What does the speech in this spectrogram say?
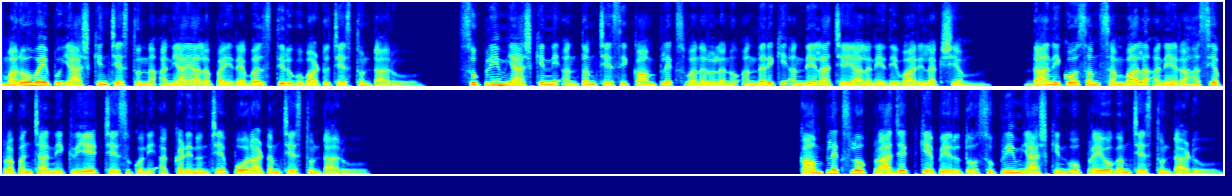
మరోవైపు యాష్కిన్ చేస్తున్న అన్యాయాలపై రెబల్స్ తిరుగుబాటు చేస్తుంటారు. సుప్రీం యాష్కిన్ని అంతం చేసి కాంప్లెక్స్ వనరులను అందరికి అందేలా చేయాలనేది వారి లక్ష్యం. దానికోసం సంబాల అనే రహస్య ప్రపంచాన్ని క్రియేట్ చేసుకొని అక్కడి నుంచే పోరాటం చేస్తుంటారు. కాంప్లెక్స్లో ప్రాజెక్ట్ కే పేరుతో సుప్రీం యాష్కిన్ ఓ ప్రయోగం చేస్తుంటాడు.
